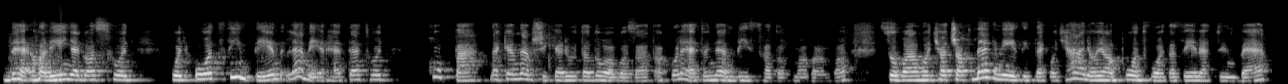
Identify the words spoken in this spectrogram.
de a lényeg az, hogy, hogy ott szintén lemérheted, hogy hoppá, nekem nem sikerült a dolgozat, akkor lehet, hogy nem bízhatok magamba. Szóval, hogyha csak megnézitek, hogy hány olyan pont volt az életünkben,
